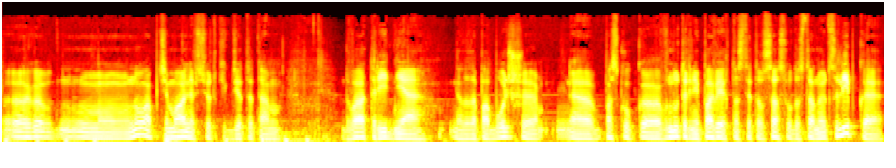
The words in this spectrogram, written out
ну, оптимально все-таки где-то там 2-3 дня, иногда побольше, поскольку внутренняя поверхность этого сосуда становится липкая,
